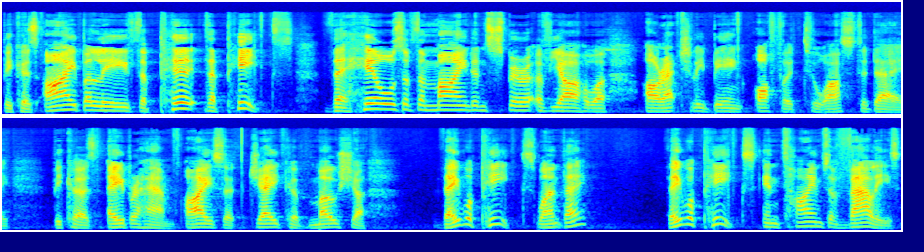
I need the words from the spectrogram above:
Because I believe the, the peaks, the hills of the mind and spirit of Yahweh are actually being offered to us today. Because Abraham, Isaac, Jacob, Moshe, they were peaks, weren't they? They were peaks in times of valleys,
